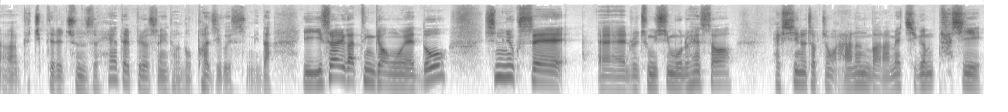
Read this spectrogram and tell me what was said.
어, 규칙들을 준수해야 될 필요성이 더 높아지고 있습니다. 이 이스라엘 같은 경우에도 16세를 중심으로 해서 백신을 접종 안 하는 바람에 지금 다시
